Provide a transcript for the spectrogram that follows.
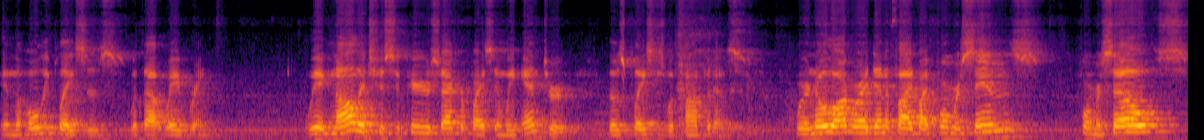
in the holy places without wavering. We acknowledge his superior sacrifice and we enter those places with confidence. We're no longer identified by former sins, former selves.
